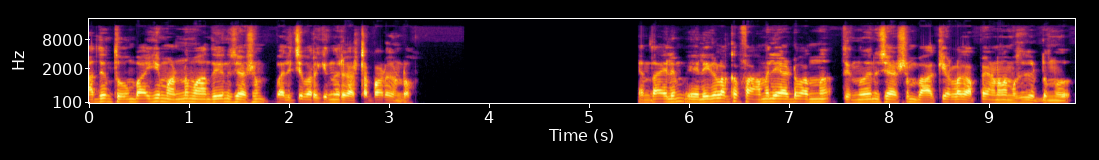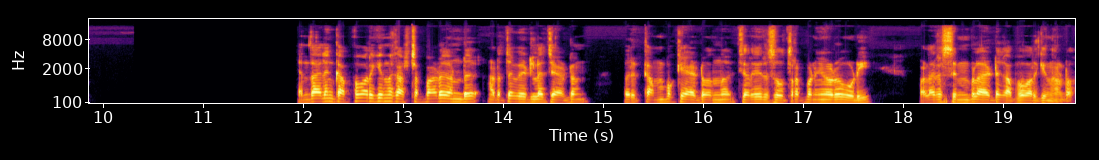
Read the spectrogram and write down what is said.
ആദ്യം തൂമ്പായ്ക്ക് മണ്ണ് മാന്തിയതിനു ശേഷം വലിച്ചു പറിക്കുന്ന ഒരു കഷ്ടപ്പാട് കണ്ടോ? എന്തായാലും എലികളൊക്കെ ഫാമിലി ആയിട്ട് വന്ന് തിന്നതിന് ശേഷം ബാക്കിയുള്ള കപ്പയാണ് നമുക്ക് കിട്ടുന്നത്. എന്തായാലും കപ്പ പറിക്കുന്ന കഷ്ടപ്പാട് കണ്ട് അടുത്ത വീട്ടിലെ ചേട്ടൻ ഒരു കമ്പൊക്കെ ആയിട്ട് വന്ന് ചെറിയൊരു സൂത്രപ്പണിയോടുകൂടി വളരെ സിമ്പിളായിട്ട് കപ്പ പറിക്കുന്നുണ്ടോ?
